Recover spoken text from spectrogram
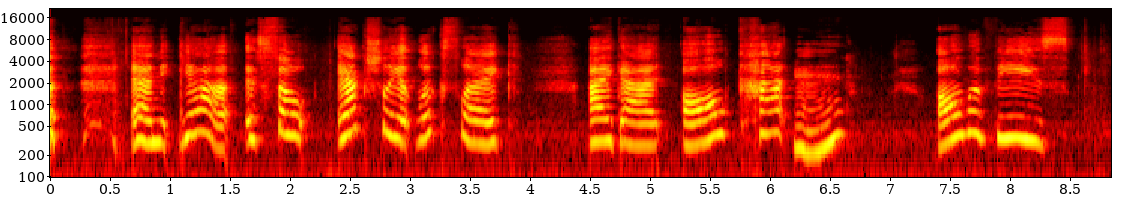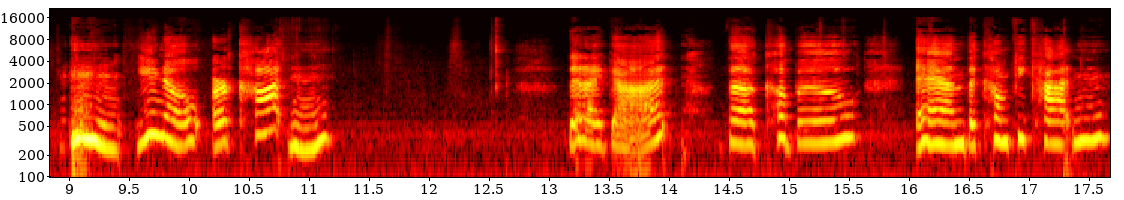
and yeah, so actually it looks like I got all cotton. All of these, you know, are cotton that I got. The Coboo and the Comfy Cotton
